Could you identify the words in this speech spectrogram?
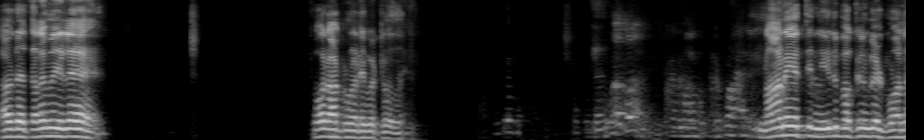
அவருடைய தலைமையில போராட்டம் நடைபெற்றது. நாணயத்தின் இரு பக்கங்கள் போல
